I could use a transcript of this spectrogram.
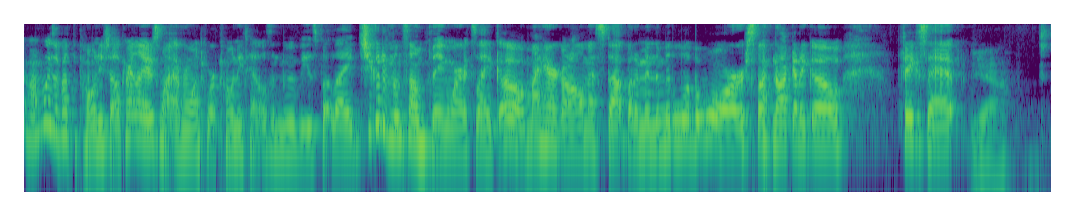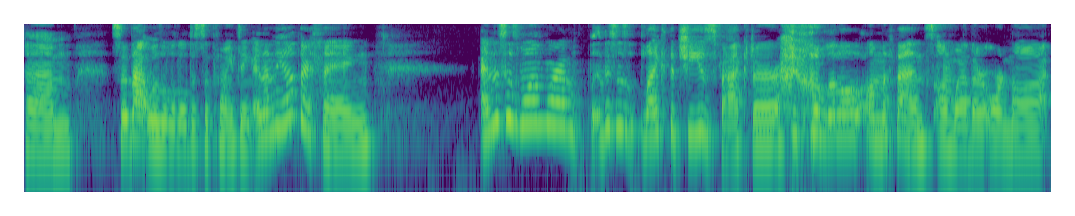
I'm always about the ponytail. Apparently, I just want everyone to wear ponytails in movies, but like she could have done something where it's like, oh, my hair got all messed up, but I'm in the middle of a war, so I'm not gonna go fix it. Yeah. Um, so that was a little disappointing. And then the other thing, and this is one where I'm, this is like the cheese factor. I'm a little on the fence on whether or not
